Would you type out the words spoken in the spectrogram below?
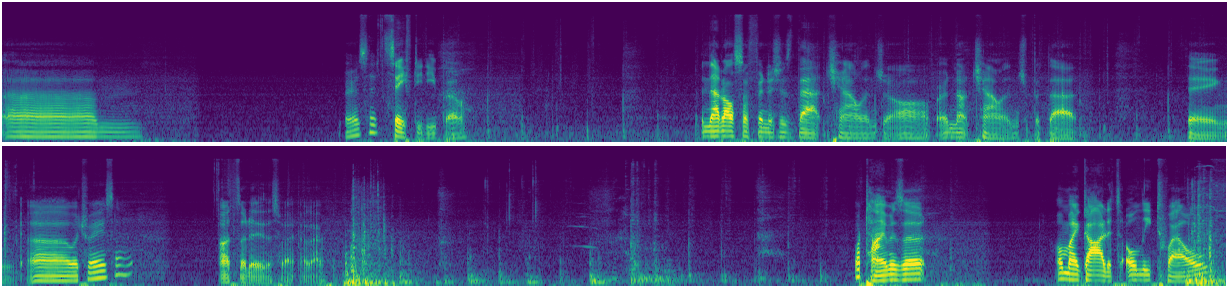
Um, where is it? Safety Depot. And that also finishes that challenge off, or not challenge, but that thing. Uh, which way is that? Oh, it's literally this way. Okay. What time is it? Oh my god, it's only 12?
